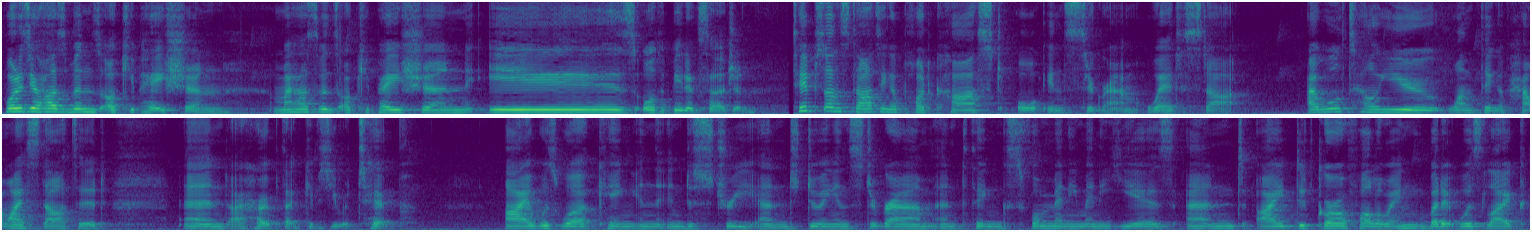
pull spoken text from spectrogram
What is your husband's occupation? My husband's occupation is orthopedic surgeon. Tips on starting a podcast or Instagram, where to start. I will tell you one thing of how I started, and I hope that gives you a tip. I was working in the industry and doing Instagram and things for many, many years, and I did grow a following, but it was like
